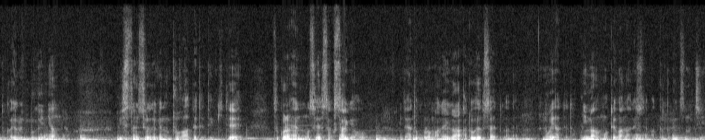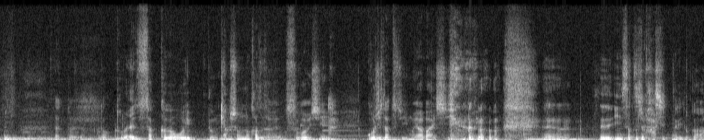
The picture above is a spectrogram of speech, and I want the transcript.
とかいろいろ無限にあるのよ。リストにするだけのブワーって出てきてそこら辺の制作作業みたいなところまでがあとウェブサイトだねのをやってた。今はもう手離れして全く別のチームやってはいるんだけどとりあえず作家が多い分キャプションの数だけでもすごいし誤字脱字もやばいし、うん、で印刷所走ったりとか。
